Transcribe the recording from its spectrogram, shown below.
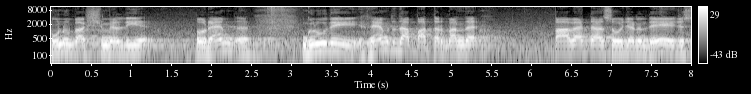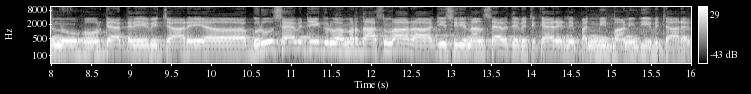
ਉਹਨੂੰ ਬਖਸ਼ ਮਿਲਦੀ ਹੈ। ਉਹ ਰਹਿਮ ਗੁਰੂ ਦੀ ਰਹਿਮਤ ਦਾ ਪਾਤਰ ਬਣਦਾ ਪਾਵੈ ਤਾਂ ਸੋਜਨ ਦੇ ਜਿਸ ਨੂੰ ਹੋਰ ਕਿਆ ਕਰੇ ਵਿਚਾਰਿਆ। ਗੁਰੂ ਸਾਹਿਬ ਜੀ, ਗੁਰੂ ਅਮਰਦਾਸ ਮਹਾਰਾਜ ਜੀ, ਸ੍ਰੀ ਅਨੰਦ ਸਾਹਿਬ ਦੇ ਵਿੱਚ ਕਹਿ ਰਹੇ ਨੇ, ਪੰਜਵੀਂ ਬਾਣੀ ਦੀ ਇਹ ਵਿਚਾਰ ਹੈ।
